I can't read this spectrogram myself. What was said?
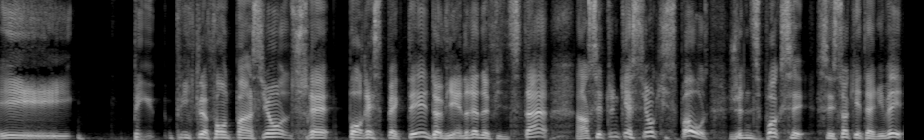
et puis, puis que le fonds de pension serait pas respecté, deviendrait déficitaire. Alors, c'est une question qui se pose. Je ne dis pas que c'est c'est ça qui est arrivé,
